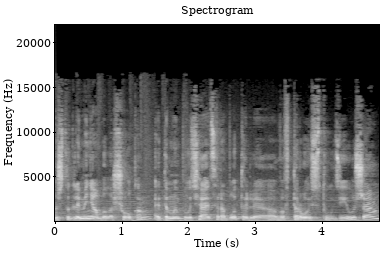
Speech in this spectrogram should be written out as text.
что для меня было шоком. Это мы, получается, работали во второй студии уже.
